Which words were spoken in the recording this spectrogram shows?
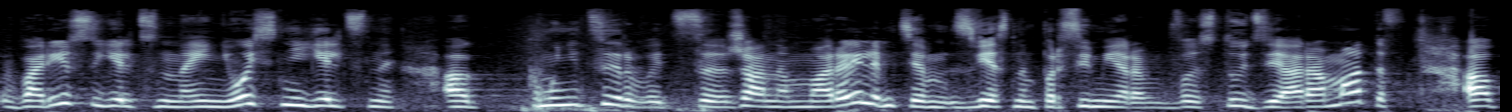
Борису Ельцину, Наине Осине Ельцины а, коммуницировать с Жаном Морелем, тем известным парфюмером в студии ароматов, а,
